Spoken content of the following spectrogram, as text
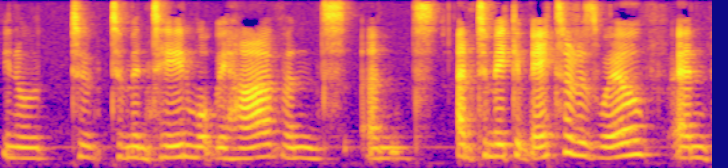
you know to to maintain what we have and and and to make it better as well and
